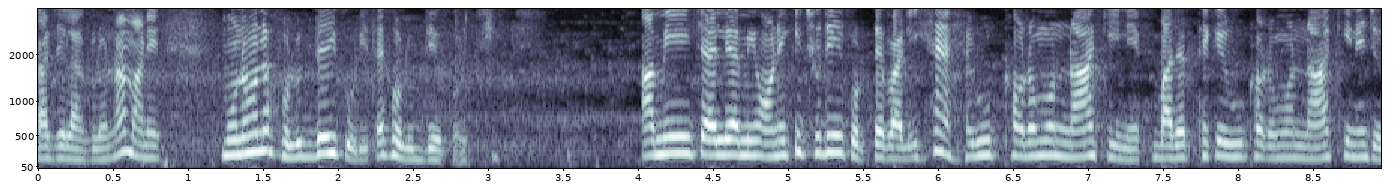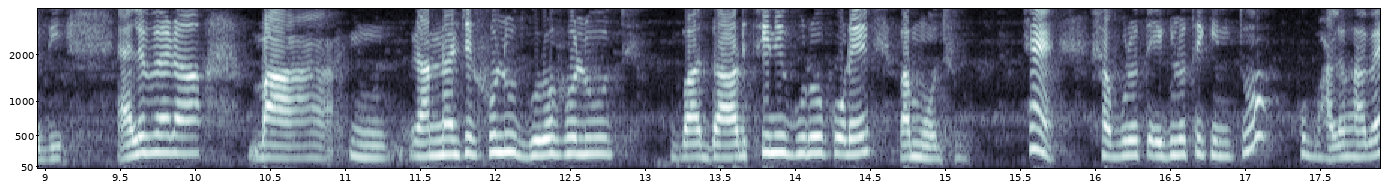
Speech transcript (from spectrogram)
কাজে লাগল না। মানে মনে হলো হলুদ দিয়েই করি, তাই হলুদ দিয়ে করছি। আমি চাইলে আমি অনেক কিছু দিয়েই করতে পারি। হ্যাঁ রুট হরমোন না কিনে, বাজার থেকে রুট হরমোন না কিনে যদি অ্যালোভেরা বা রান্নার যে হলুদ, গুঁড়ো হলুদ বা দারচিনি গুঁড়ো করে বা মধু হ্যাঁ সবগুলোতে, এগুলোতে কিন্তু খুব ভালোভাবে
